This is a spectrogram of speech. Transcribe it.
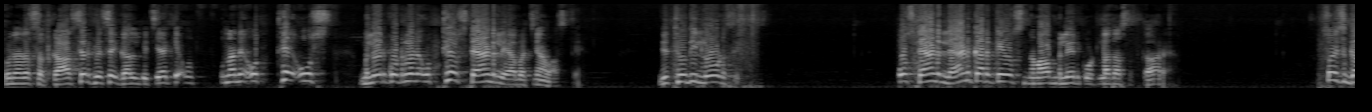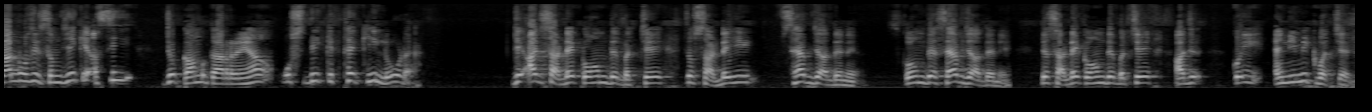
ਉਹਨਾਂ ਦਾ ਸਤਕਾਰ ਸਿਰਫ ਇਸੇ ਗੱਲ ਵਿੱਚ ਹੈ ਕਿ ਉਹਨਾਂ ਨੇ ਉੱਥੇ ਉਸ ਮਲੇਰ ਕੋਟਲਾ ਨੇ ਉੱਥੇ ਉਹ ਸਟੈਂਡ ਲਿਆ ਬੱਚਿਆਂ ਵਾਸਤੇ, ਜਿੱਥੇ ਉਹਦੀ ਲੋੜ ਸੀ। ਉਹ ਸਟੈਂਡ ਲੈਣ ਕਰਕੇ ਉਸ ਨਵਾਬ ਮਲੇਰ ਕੋਟਲਾ ਦਾ ਸਤਕਾਰ ਹੈ। ਸੋ ਇਸ ਗੱਲ ਨੂੰ ਅਸੀਂ ਸਮਝੀਏ ਕਿ ਅਸੀਂ ਜੋ ਕੰਮ ਕਰ ਰਹੇ ਹਾਂ, ਉਸ ਦੀ ਕਿੱਥੇ ਕੀ ਲੋੜ ਹੈ? ਜੇ ਅੱਜ ਸਾਡੇ ਕੌਮ ਦੇ ਬੱਚੇ, ਜੋ ਸਾਡੇ ਹੀ ਸਹਿਬਜ਼ਾਦੇ ਨੇ, ਕੌਮ ਦੇ ਸਹਿਬਜ਼ਾਦੇ ਨੇ, ਜੇ ਸਾਡੇ ਕੌਮ ਦੇ ਬੱਚੇ ਅੱਜ ਕੋਈ ਐਨੀਮਿਕ ਬੱਚੇ ਨੇ,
